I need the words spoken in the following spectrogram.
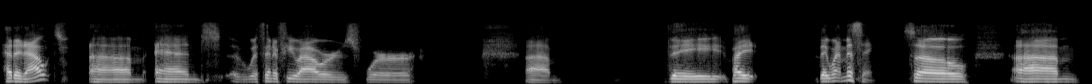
headed out, um, and within a few hours were um, they by, they went missing. So um,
